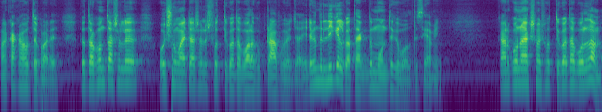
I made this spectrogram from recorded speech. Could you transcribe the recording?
আমার কাকা হতে পারে। তো তখন তো আসলে ওই সময়টা আসলে সত্যি কথা বলা খুব টাফ হয়ে যায়। এটা কিন্তু লিগেল কথা, একদম মন থেকে বলতেছি আমি। কারণ কোনো এক সময় সত্যি কথা বললাম,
